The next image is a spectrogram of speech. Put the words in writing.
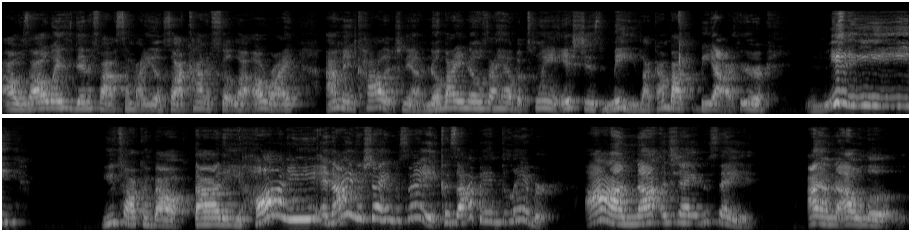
I was always identified somebody else. So I kind of felt like, all right, I'm in college now. Nobody knows I have a twin. It's just me. Like I'm about to be out here litty. You talking about thotty hardy, and I ain't ashamed to say it because I've been delivered. I'm not ashamed to say it. I am I look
